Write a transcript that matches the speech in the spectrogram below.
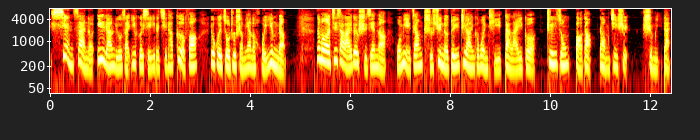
现在呢依然留在伊核协议的其他各方又会做出什么样的回应呢？那么接下来的时间呢，我们也将持续呢对于这样一个问题带来一个追踪报道，让我们继续拭目以待。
